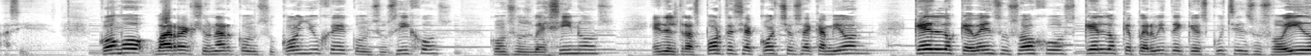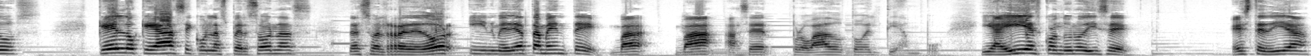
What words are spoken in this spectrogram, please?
Así es. ¿Cómo va a reaccionar con su cónyuge, con sus hijos, con sus vecinos, en el transporte, sea coche o sea camión? qué es lo que ven sus ojos, qué es lo que permite que escuchen sus oídos, qué es lo que hace con las personas de su alrededor, inmediatamente va, va a ser probado todo el tiempo. Y ahí es cuando uno dice, este día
